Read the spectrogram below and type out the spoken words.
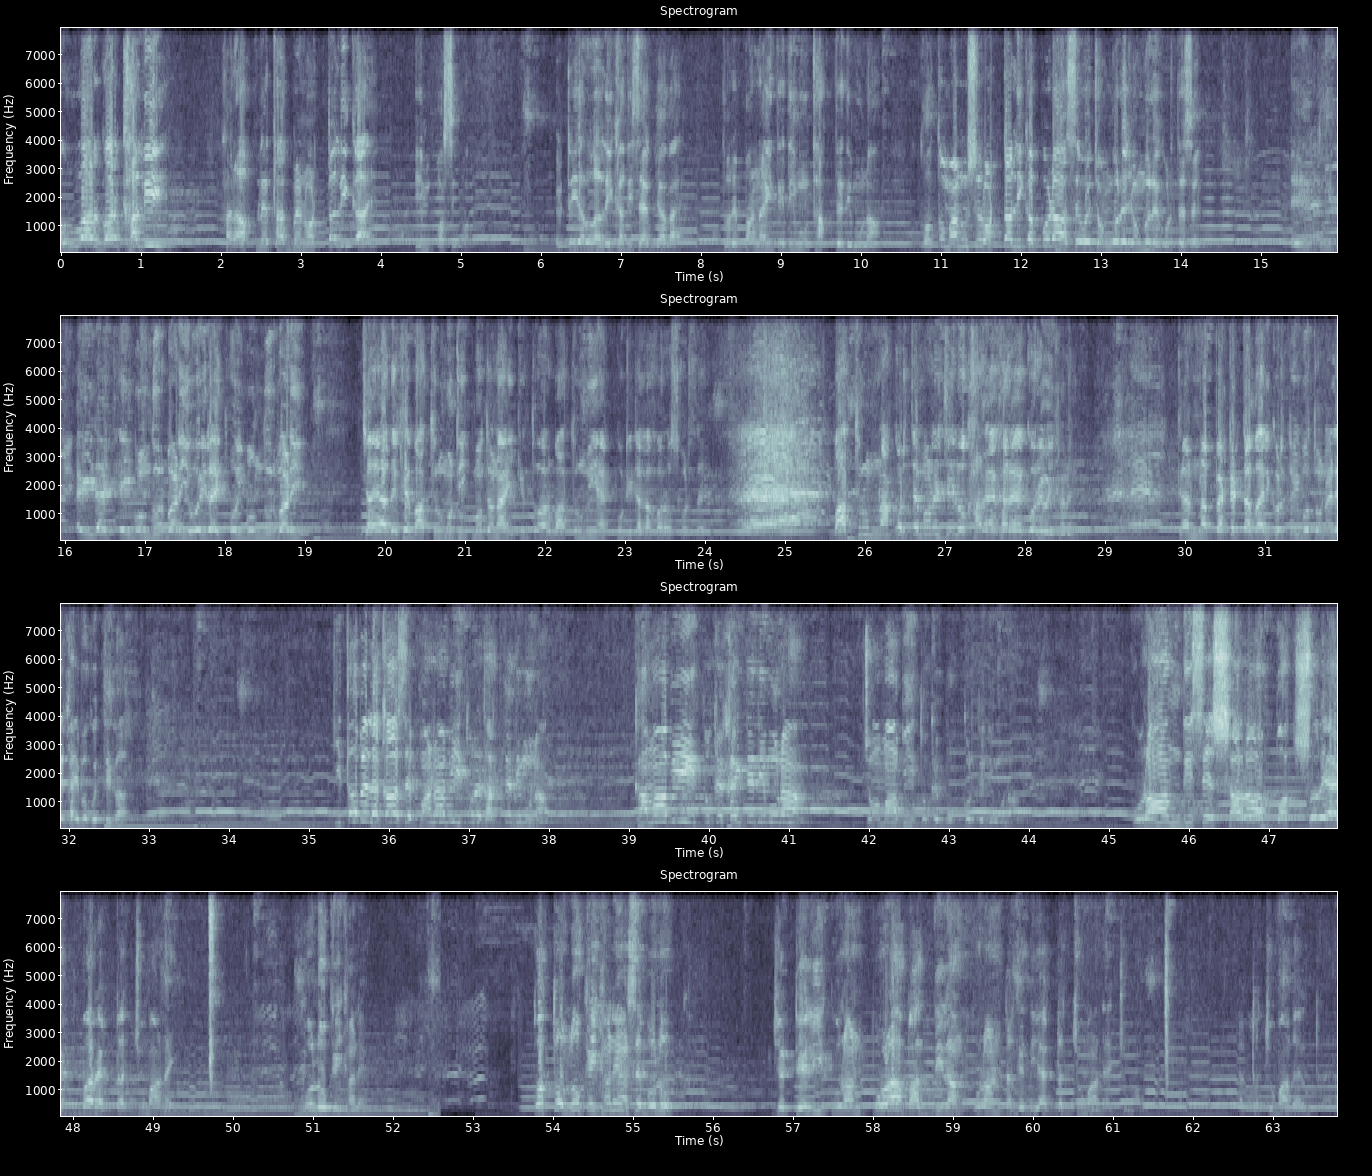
আল্লাহর ঘর খালি আর আপনি থাকবেন অট্টালিকায়। ইম্পসিবল এটাই আল্লাহ লেখা দিছে এক জায়গায়। তোরে বানাইতে দিমু, থাকতে দিমু না। কত মানুষের অট্টালিকা পড়ে আছে, ওই জঙ্গলে জঙ্গলে ঘুরতেছে। এই দুই, এই রাইত, এই বন্ধুর বাড়ি, ওই রাইত, ওই বন্ধুর বাড়ি। যায়া দেখে বাথরুমও ঠিক মতো নাই, কিন্তু আর বাথরুমই এক কোটি টাকা খরচ করছে। বাথরুম না করতে মনে চাইলো খারায় খারায় করে ওইখানে। কেননা প্যাটেরটা বাইর করতেই বতো, নাইলে খাইব করতে গা কিতাবে লেখা আছে, বানাবি, তোরে থাকতে দিব না। কামাবি, তোকে খাইতে দিব না। জমাবি, তোকে বুক করতে দিব না। কোরআন দিছে, সারা বৎসরে একবার একটা চুমা নাই। বলুক এইখানে। কত লোক এইখানে আছে, বলুক। যে ডেলি কোরআন পড়া বাদ দিলাম, কোরআনটাকে দিয়ে একটা চুমা দেয়, চুমা। একটা চুমা দেয় উঠায়,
